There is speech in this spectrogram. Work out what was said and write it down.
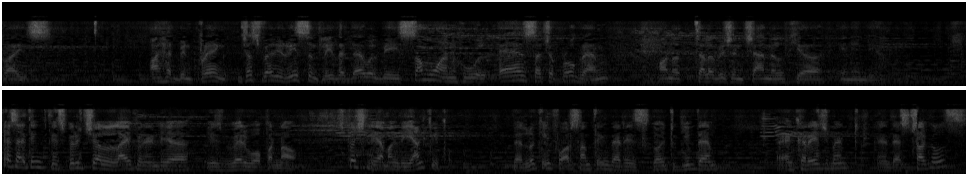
Price, I had been praying just very recently that there will be someone who will air such a program on a television channel here in India. Yes, I think the spiritual life in India is very open now, especially among the young people. They're looking for something that is going to give them encouragement in their struggles.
